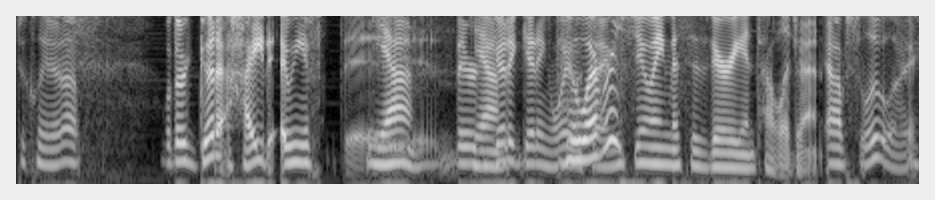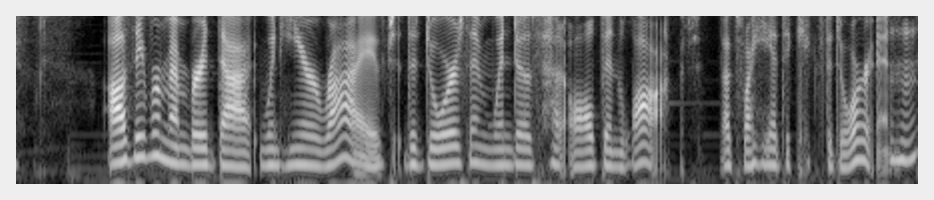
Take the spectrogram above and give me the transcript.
to clean it up. Well, they're good at hiding. I mean, if Yeah, they're yeah. good at getting away. Whoever's doing this is very intelligent. absolutely. Ozzy remembered that when he arrived, the doors and windows had all been locked. That's why he had to kick the door in. Mhm.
